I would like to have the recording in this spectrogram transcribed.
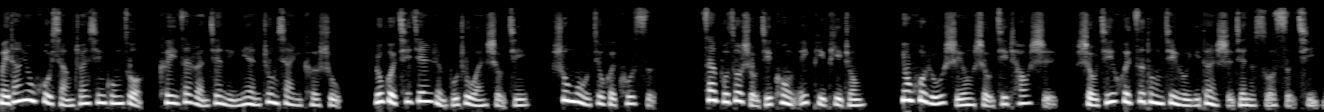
每当用户想专心工作，可以在软件里面种下一棵树。如果期间忍不住玩手机，树木就会枯死。在不做手机控 A P P 中，用户如使用手机超时。手机会自动进入一段时间的锁死期。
